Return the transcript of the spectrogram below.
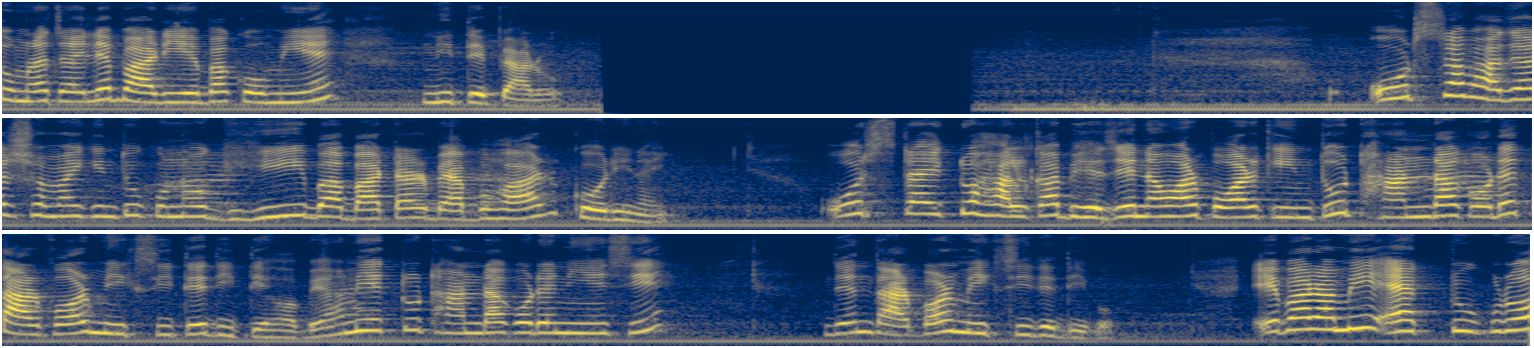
তোমরা চাইলে বাড়িয়ে বা কমিয়ে নিতে পারো। ওটসটা ভাজার সময় কিন্তু কোনো ঘি বা বাটার ব্যবহার করি নাই। ওটসটা একটু হালকা ভেজে নেওয়ার পর কিন্তু ঠান্ডা করে তারপর মিক্সিতে দিতে হবে। আমি একটু ঠান্ডা করে নিয়েছি, দেন তারপর মিক্সিতে দিব। এবার আমি এক টুকরো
